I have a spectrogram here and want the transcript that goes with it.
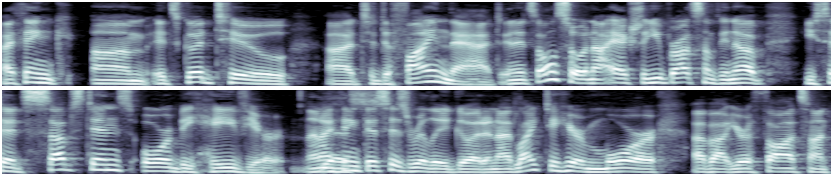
I think um, it's good to uh, to define that. And it's also, and I actually, you brought something up. You said substance or behavior, and yes. I think this is really good. And I'd like to hear more about your thoughts on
